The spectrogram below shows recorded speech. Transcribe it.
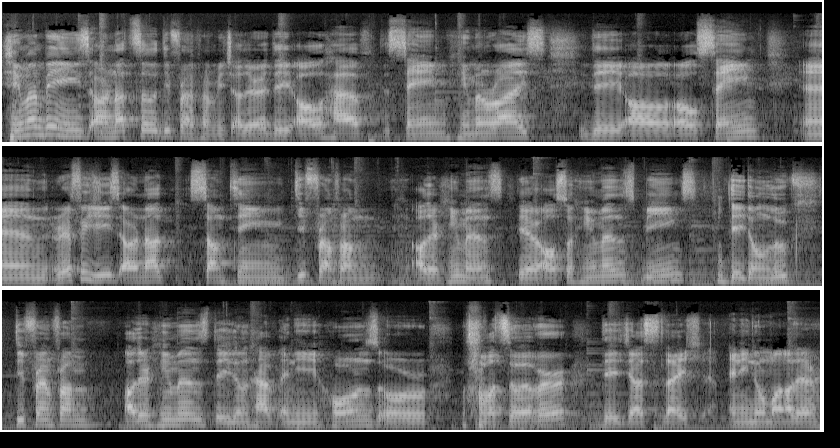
Human beings are not so different from each other. They all have the same human rights. They are all same. And refugees are not something different from other humans. They are also humans beings. They don't look different from other humans. They don't have any horns or whatsoever. They just like any normal other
